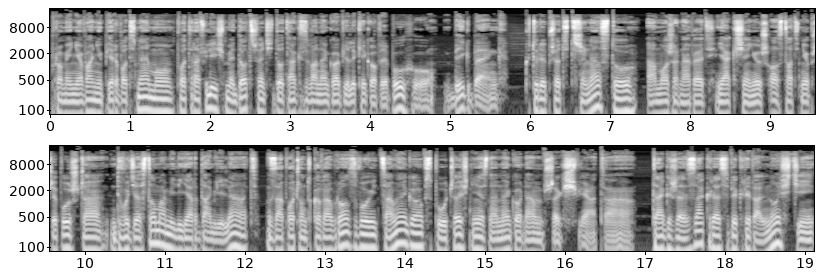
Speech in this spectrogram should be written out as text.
promieniowaniu pierwotnemu potrafiliśmy dotrzeć do tak zwanego wielkiego wybuchu, Big Bang, który przed 13, a może nawet, jak się już ostatnio przypuszcza, 20 miliardami lat zapoczątkował rozwój całego współcześnie znanego nam wszechświata. Także zakres wykrywalności,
